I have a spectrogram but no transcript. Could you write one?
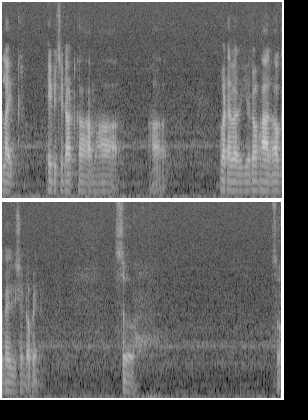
like abc.com or, or whatever you know our organization domain. So so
